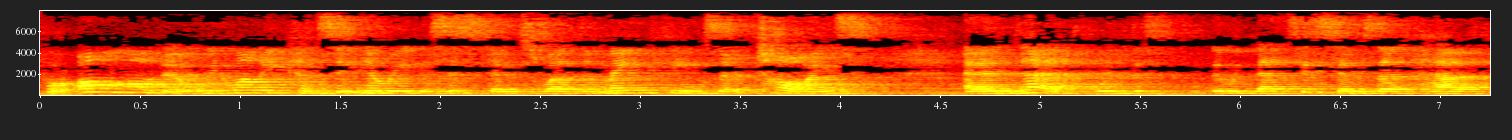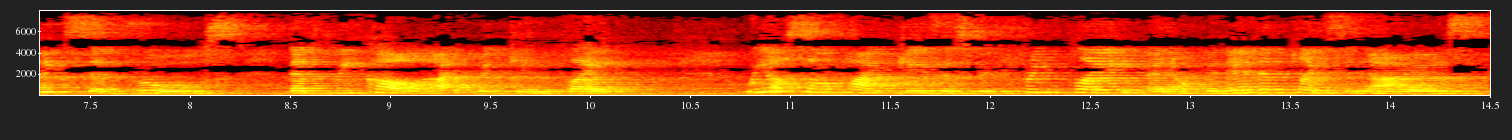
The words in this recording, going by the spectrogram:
For our model, we only consider the systems where the main things are toys, and that with, this, with that systems that have fixed rules that we call hybrid gameplay. We also find cases with free play and open-ended play scenarios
